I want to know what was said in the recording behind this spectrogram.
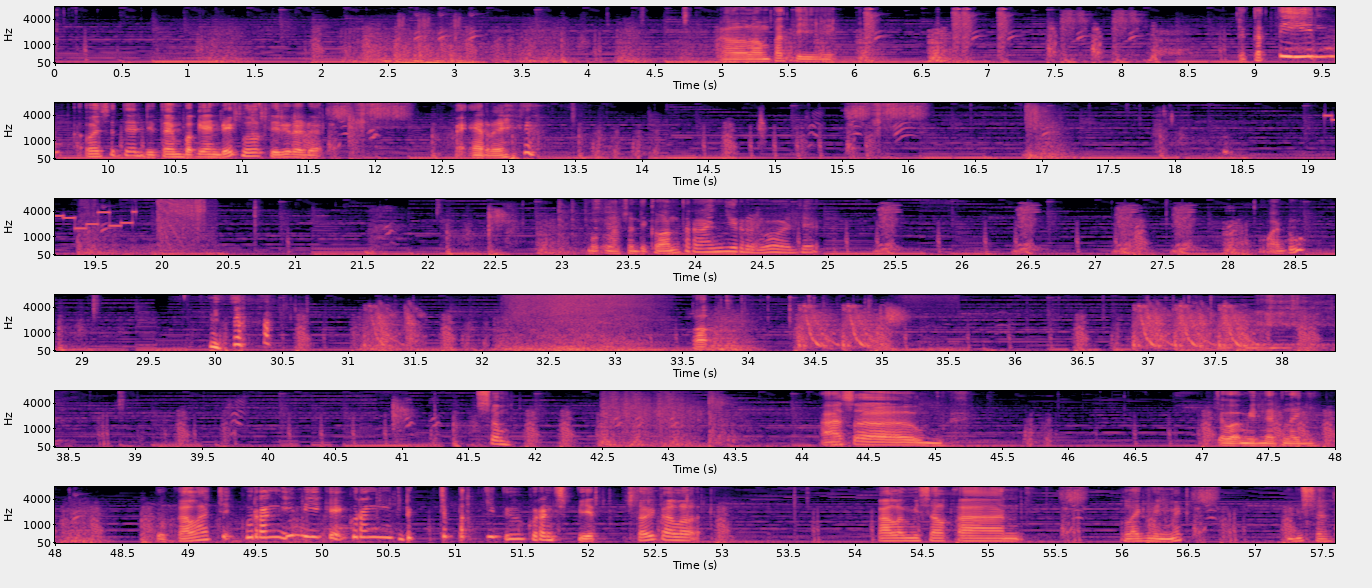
Kalau lompat di deketin, maksudnya ditembak yang default jadi rada PR ya. langsung di counter anjir gua aja. Waduh. oh. Asem. Asem. Coba midnight lagi. Tuh kalah cek kurang ini kayak kurang cepet gitu, kurang speed. Tapi kalau kalau misalkan lightning mac bisa.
